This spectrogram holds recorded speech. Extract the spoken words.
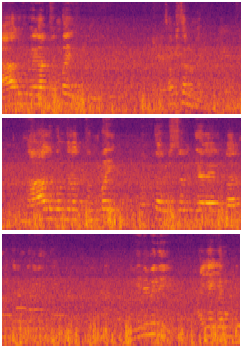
నాలుగు వేల తొంభై సంస్థలు ఉన్నాయి. నాలుగు వందల తొంభై కొత్త విశ్వవిద్యాలయాలు ప్రారంభించడం జరిగింది. ఎనిమిది ఐఐఎంలు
